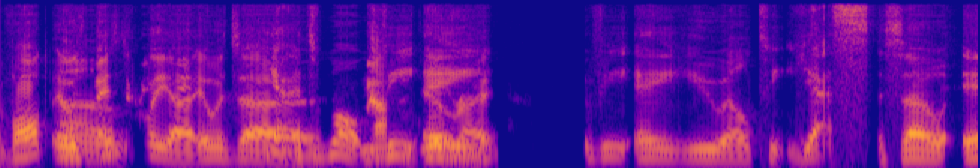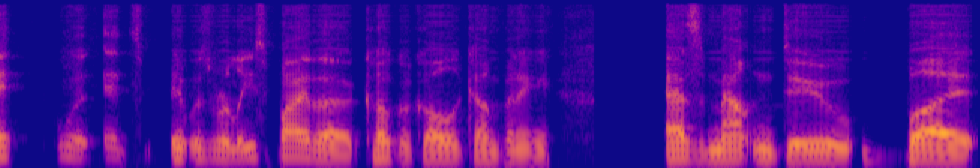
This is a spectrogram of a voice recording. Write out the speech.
Vault, it was Um, basically uh it was uh yeah, it's Vault. Mountain Dew, right? V A U L T. Yes. So it was. It's it was released by the Coca Cola Company as Mountain Dew, but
